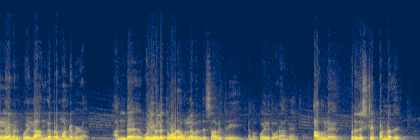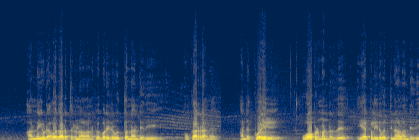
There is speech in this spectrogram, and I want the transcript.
எல்லையம்மன் கோயிலில் அங்கே பிரம்மாண்ட விழா. அந்த ஒளி வெள்ளத்தோடு உள்ளே வந்து சாவித்ரி நம்ம கோயிலுக்கு வராங்க. அவங்கள பிரதிஷ்டை பண்ணது. அன்னையோட அவதார திருநாளான பிப்ரவரி இருபத்தொன்னாந்தேதி உட்காடுறாங்க அந்த கோயில் ஓப்பன் பண்ணுறது ஏப்ரல் இருபத்தி நாலாந்தேதி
